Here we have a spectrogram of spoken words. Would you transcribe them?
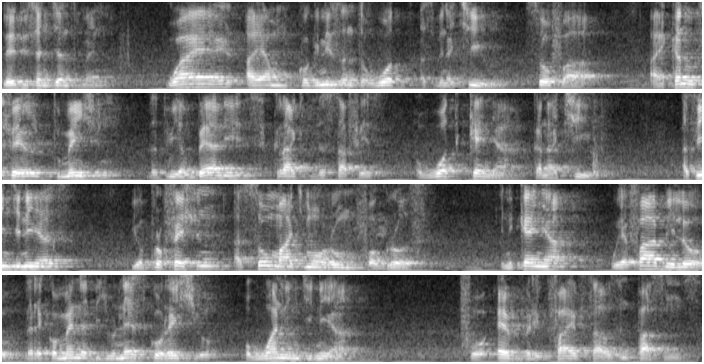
Ladies and gentlemen, while I am cognizant of what has been achieved so far, I cannot fail to mention that we have barely scratched the surface of what Kenya can achieve. As engineers, your profession has so much more room for growth. In Kenya, we are far below the recommended UNESCO ratio of one engineer for every 5,000 persons.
